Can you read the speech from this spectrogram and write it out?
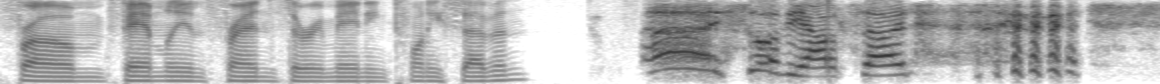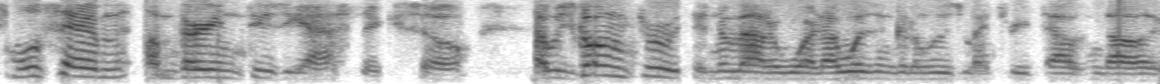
from family and friends the remaining 27? I saw the outside. we'll say I'm, I'm very enthusiastic. So I was going through it no matter what. I wasn't going to lose my $3,000.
